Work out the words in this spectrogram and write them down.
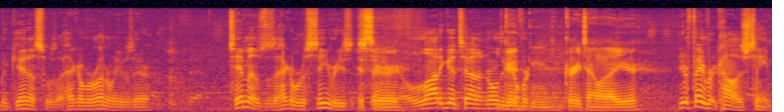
McGinnis was a heck of a runner when he was there. Timmons was a heck of a receiver. He's Yes, sir. A lot of good talent at Northern good, great talent that year. Your favorite college team?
